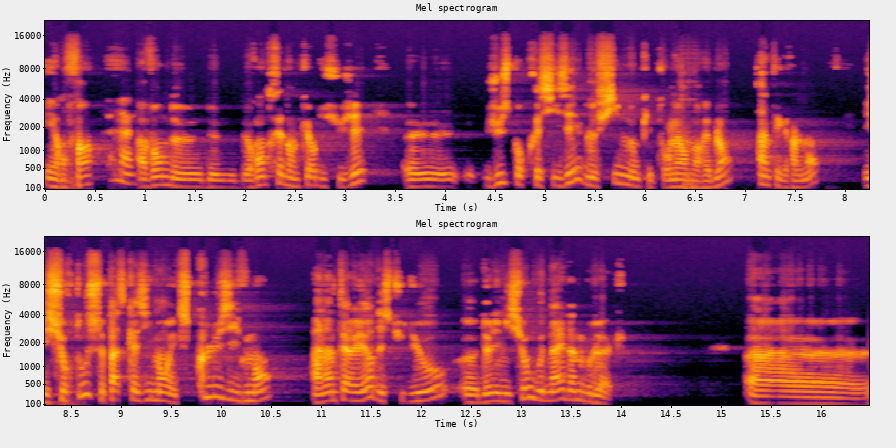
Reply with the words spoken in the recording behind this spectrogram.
Et enfin, avant de, de, de, rentrer dans le cœur du sujet, euh, juste pour préciser, le film donc est tourné en noir et blanc intégralement, et surtout se passe quasiment exclusivement à l'intérieur des studios euh, de l'émission Good Night and Good Luck. Euh,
